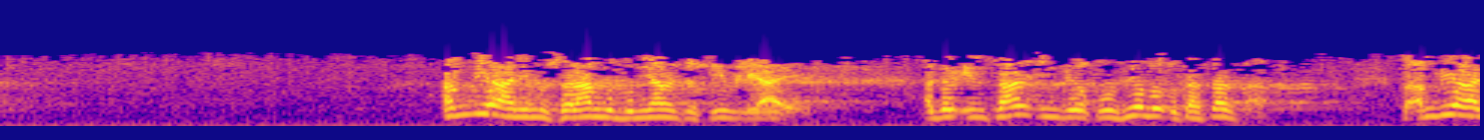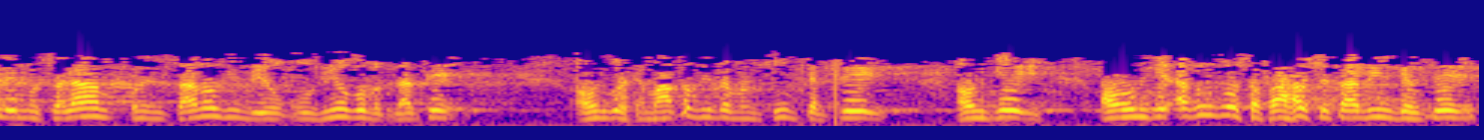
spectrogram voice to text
انبیاء علیہ السلام جو دنیا میں تشریف لے آئے۔ اگر انسان ان بیوقوفیوں میں اترتا تھا، تو انبیاء علیہ السلام ان انسانوں کی بیوقوفیوں کو بتلاتے، اور ان کو حماقت کی طرح منسوخ کرتے، اور ان کے اور ان کی عقل کو صفاحت سے تعبیر کرتے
